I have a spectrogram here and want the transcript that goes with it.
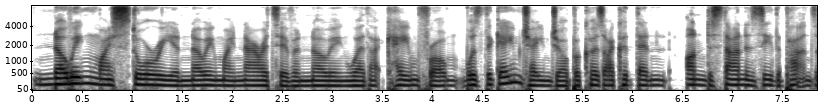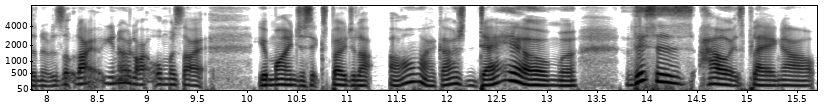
knowing my story and knowing my narrative and knowing where that came from was the game changer because I could then understand and see the patterns. And it was like, you know, like almost like your mind just exploded like, oh my gosh, damn, this is how it's playing out.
